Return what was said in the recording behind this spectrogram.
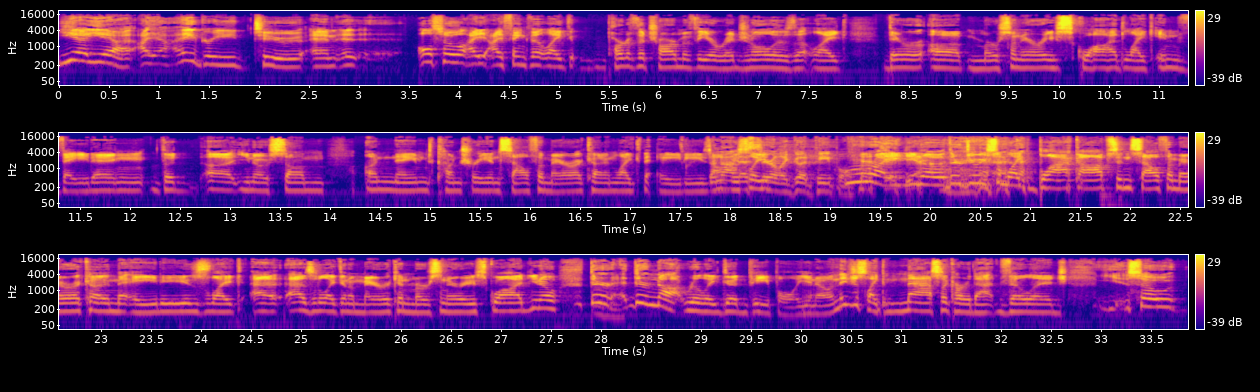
yeah, yeah. I I agree too, and it, also I I think that like part of the charm of the original is that like they're a mercenary squad like invading the uh you know some unnamed country in South America in like the 80s They're not obviously. necessarily good people. right you know they're doing some like black ops in south america in the 80s like a, as like an american mercenary squad. You know they're they're not really good people you know and they just like massacre that village. So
